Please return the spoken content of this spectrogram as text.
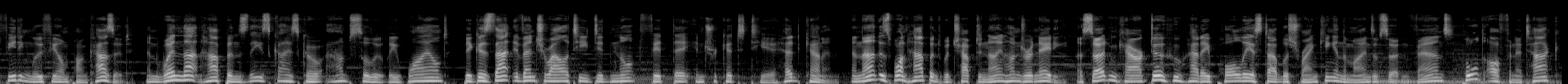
defeating Luffy on Punk Hazard. And when that happens, these guys go absolutely wild because that eventuality did not fit their intricate tier headcanon. And that is what happened with chapter 980. A certain character who had a poorly established ranking in the minds of certain fans pulled off an attack,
